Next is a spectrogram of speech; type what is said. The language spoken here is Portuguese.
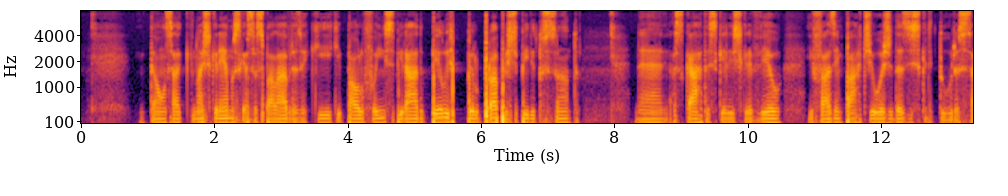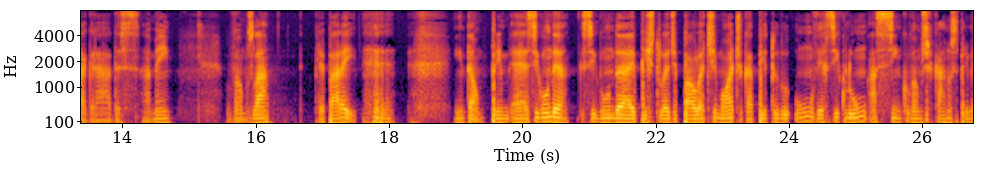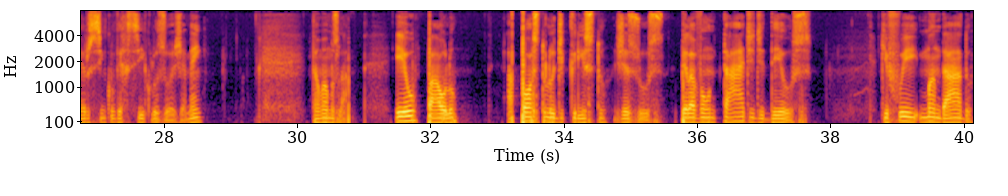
Então, sabe que nós cremos que essas palavras aqui, que Paulo foi inspirado pelo, pelo próprio Espírito Santo, né? as cartas que ele escreveu, e fazem parte hoje das Escrituras Sagradas. Amém? Vamos lá? Prepara aí. então, é, segunda, segunda epístola de Paulo a Timóteo, capítulo 1, versículo 1 a 5. Vamos ficar nos primeiros cinco versículos hoje. Amém? Então vamos lá. Eu, Paulo, apóstolo de Cristo Jesus, pela vontade de Deus, que fui mandado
